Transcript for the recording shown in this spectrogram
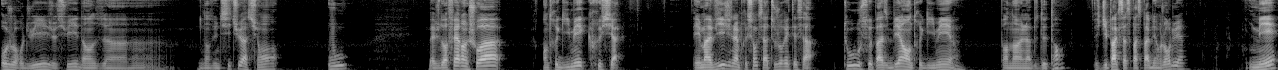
aujourd'hui, je suis dans, un, dans une situation où ben, je dois faire un choix, entre guillemets, crucial. Et ma vie, j'ai l'impression que ça a toujours été ça. Tout se passe bien, entre guillemets, pendant un laps de temps. Je dis pas que ça se passe pas bien aujourd'hui. Hein. Mais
